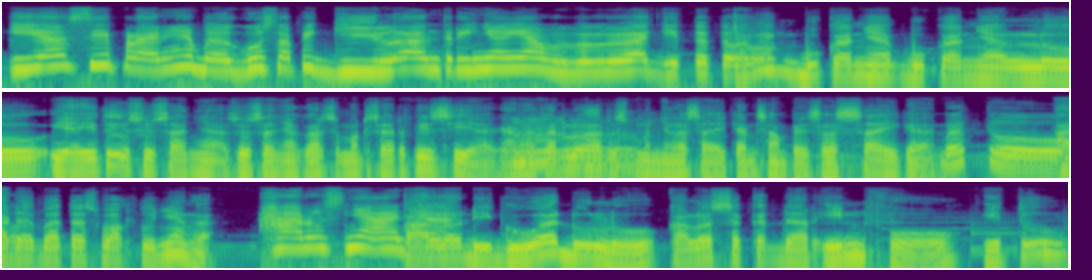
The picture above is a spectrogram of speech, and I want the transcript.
Iya sih pelayanannya bagus tapi gila antrinya ya bla bla bla gitu tuh. Tapi bukannya bukannya lu ya itu susahnya susahnya customer service ya karena kan lu harus menyelesaikan sampai selesai kan. Betul. Ada batas waktunya nggak? Harusnya ada. Kalau di gua dulu kalau sekedar info itu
